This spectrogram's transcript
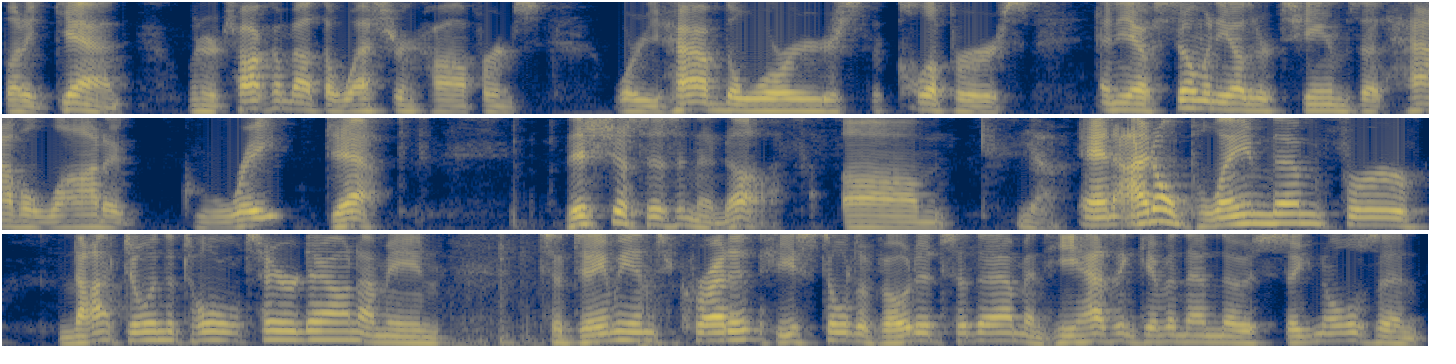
But again, when you're talking about the Western Conference, where you have the Warriors, the Clippers, and you have so many other teams that have a lot of great depth, this just isn't enough. Um, yeah. And I don't blame them for not doing the total teardown. I mean, to Damian's credit, he's still devoted to them and he hasn't given them those signals. And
